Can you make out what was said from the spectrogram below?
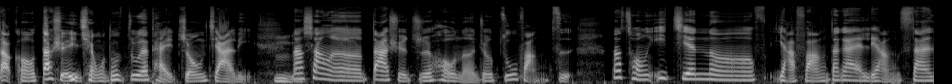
大哦大学以前我都住在台中家里，嗯那上了大学之后呢，就租房子。那从一间呢雅房大概两三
